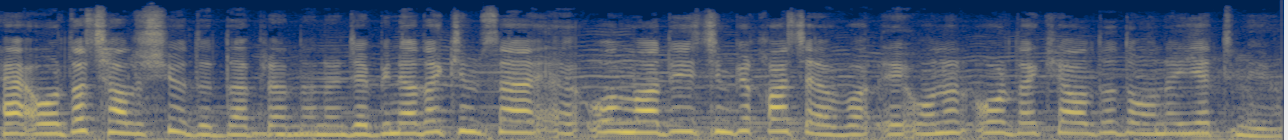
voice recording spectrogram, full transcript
He orada çalışıyordu depremden önce. Binada kimse e, olmadığı için birkaç ev var. E, onun oradaki aldığı da ona yetmiyor.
